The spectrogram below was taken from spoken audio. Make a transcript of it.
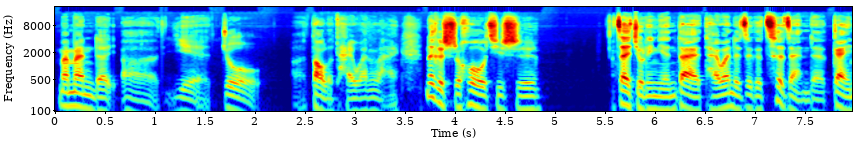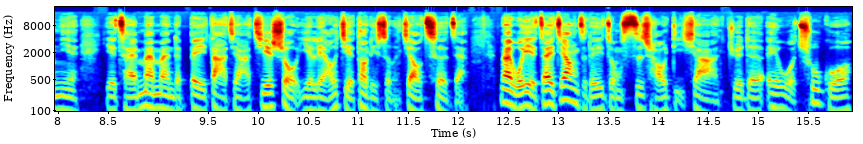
慢慢的呃也就呃到了台湾来。那个时候其实。在九零年代，台湾的这个策展的概念也才慢慢的被大家接受，也了解到底什么叫策展。那我也在这样子的一种思潮底下，觉得，哎，我出国，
